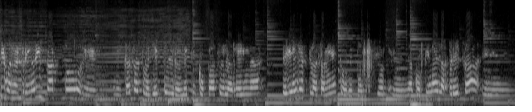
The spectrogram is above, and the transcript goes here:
Sí, bueno, el primer impacto eh, en caso del proyecto hidroeléctrico Paso de la Reina sería el desplazamiento de población. Eh, la cortina de la presa eh,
